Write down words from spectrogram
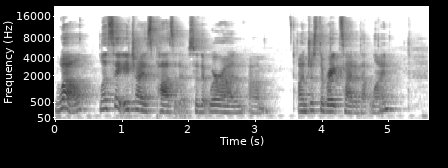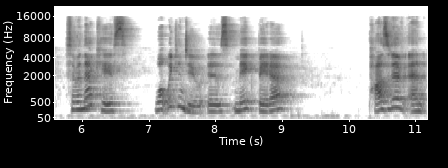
Well, let's say hi is positive so that we're on, um, on just the right side of that line. So in that case, what we can do is make beta positive and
